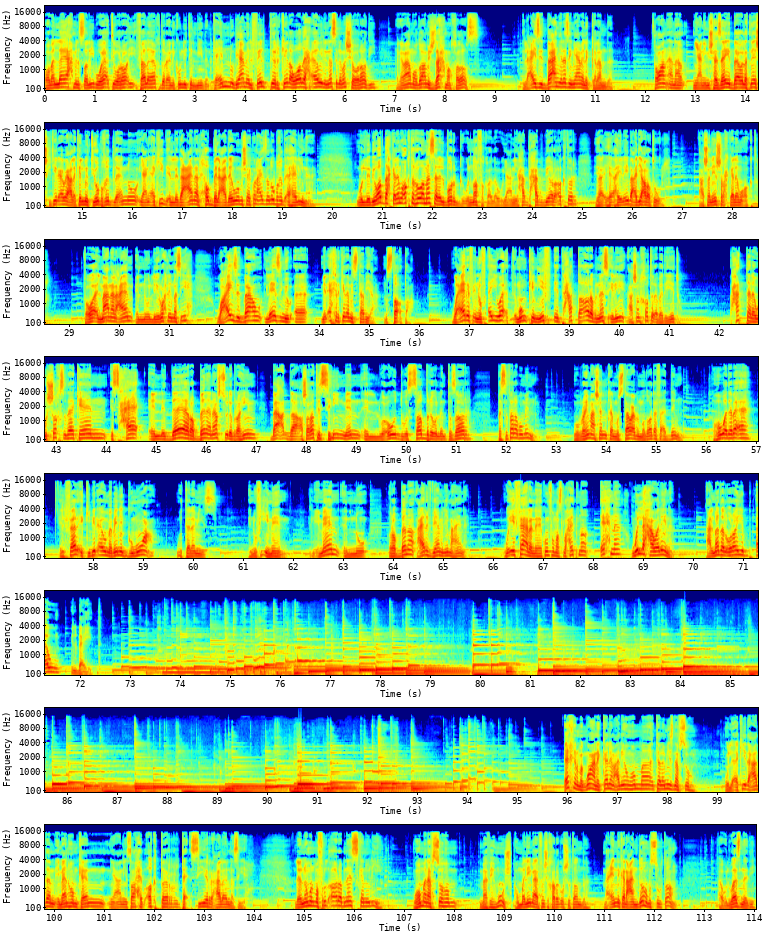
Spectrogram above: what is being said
ومن لا يحمل صليب ويأتي ورائي فلا يقدر أن يكون لي تلميذا. كأنه بيعمل فلتر كده واضح قوي للناس اللي ماشية وراه دي. يا جماعة الموضوع مش زحمة وخلاص. اللي عايز يتبعني لازم يعمل الكلام ده. طبعا أنا يعني مش هزايد بقى ولا أتناقش كتير قوي على كلمة يبغض لأنه يعني أكيد اللي دعانا الحب العدو مش هيكون عايزنا نبغض أهالينا. واللي بيوضح كلامه أكتر هو مثل البرج والنفقة. لو يعني حد حابب يقرأ أكتر هيلاقيه بعديه على طول عشان يشرح كلامه أكتر. فهو المعنى العام إنه اللي يروح للمسيح وعايز يتبعه لازم يبقى من الآخر كده مستبيع مستقطع. وعارف إنه في أي وقت ممكن يفقد حتى أقرب الناس إليه عشان خاطر أبديته. حتى لو الشخص ده كان إسحاق اللي اداه ربنا نفسه لإبراهيم بعد عشرات السنين من الوعود والصبر والانتظار بس طلبوا منه. وإبراهيم عشان كان مستوعب الموضوع ده فقدمه. وهو ده بقى الفرق الكبير قوي ما بين الجموع والتلاميذ. إنه في إيمان. الإيمان إنه ربنا عارف بيعمل إيه معانا. وإيه فعلا اللي هيكون في مصلحتنا إحنا واللي حوالينا على المدى القريب أو البعيد. آخر مجموعة هنتكلم عليهم هم التلاميذ نفسهم واللي أكيد عدم إيمانهم كان يعني صاحب أكتر تأثير على المسيح. لأنهم المفروض أقرب ناس كانوا ليه وهم نفسهم ما فهموش. هم ليه ما عرفوش يخرجوا الشيطان ده؟ مع إن كان عندهم السلطان أو الوزنه دي.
